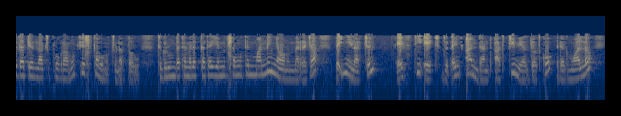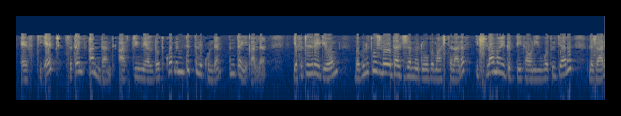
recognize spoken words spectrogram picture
ያዘጋጀንላችሁ ፕሮግራሞች የእስካሁኖቹ ነበሩ። ትግሉን በተመለከተ የምትሰሙትን ማንኛውንም መረጃ በኢሜይላችን fth911@gmail.com እደግመዋለሁ fth911@gmail.com እንድትልኩልን እንጠይቃለን። የፍትህ ሬዲዮን በብሉቱዝ ለወዳጅ ዘመዶ በማስተላለፍ ኢስላማዊ ግዴታውን ይወጡ እያለን ለዛሬ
